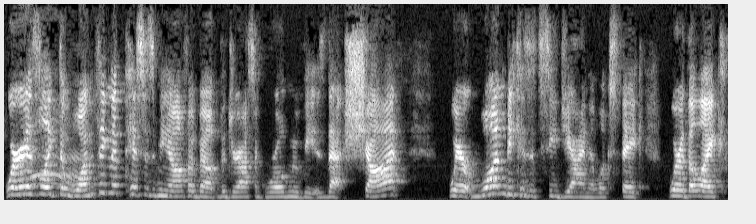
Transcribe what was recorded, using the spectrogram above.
Whereas, like, the one thing that pisses me off about the Jurassic World movie is that shot where one because it's CGI and it looks fake, where the like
